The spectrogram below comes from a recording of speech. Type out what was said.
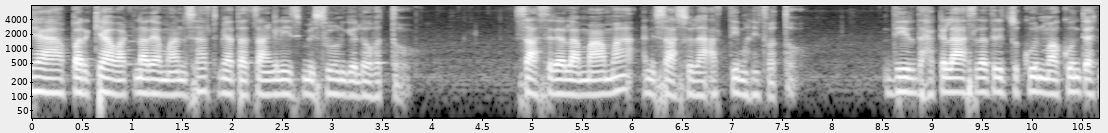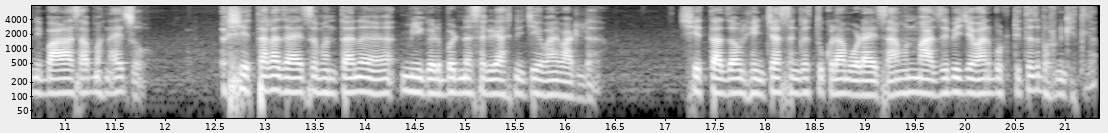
ह्या परक्या वाटणाऱ्या माणसात मी आता चांगलीच मिसळून गेलो होतो. सासऱ्याला मामा आणि सासूला आत्ती म्हणत होतो. धीर धाकला असला तरी चुकून माकून त्यासनी बाळासाहेब म्हणायचो. शेताला जायचं म्हणताना मी गडबडनं सगळ्यासनी जेवण वाढलं. शेतात जाऊन ह्यांच्या संग तुकडा मोडायचा म्हणून माझं बी जेवण बुट्टीतच भरून घेतलं.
